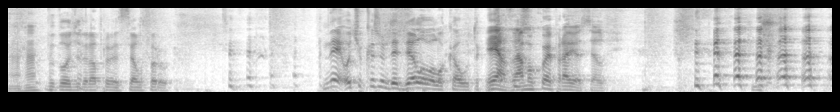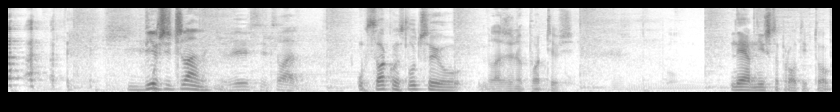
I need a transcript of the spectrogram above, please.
Aha. da dođe da naprave selfaru. Ne, hoću kažem da je delovalo kao utakmica. E, ja znamo ko je pravio selfie. Bivši član. Bivši član. U svakom slučaju, Blaženo počivši. Nemam ništa protiv tog,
